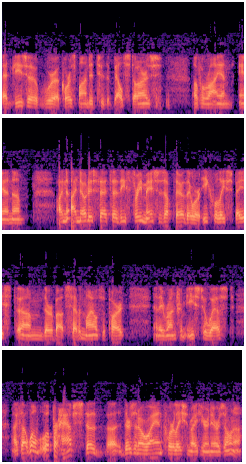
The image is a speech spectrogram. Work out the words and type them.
at Giza were uh, corresponded to the belt stars of Orion, and um, I, n- I noticed that uh, these three mesas up there, they were equally spaced. Um, they're about seven miles apart, and they run from east to west. I thought, well, well, perhaps uh, uh, there's an Orion correlation right here in Arizona,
